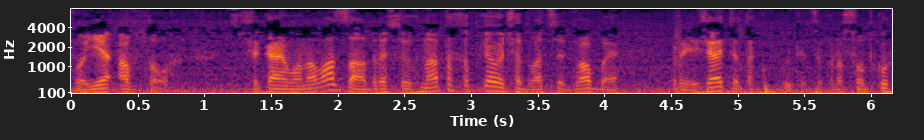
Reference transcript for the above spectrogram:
своє авто. Чекаємо на вас за адресою Гната Хаткевича 22Б. Приїжджайте та купуйте цю красотку.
